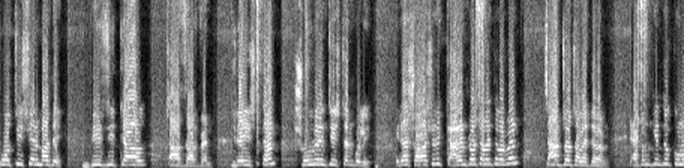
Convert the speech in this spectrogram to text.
পঁচিশের মাঝে ডিজিটাল চার্জার ফ্যান যেটা স্ট্যান্ড, ষোলো ইঞ্চি স্ট্যান্ড বলি, এটা সরাসরি কারেন্টও চালাতে পারবেন চার্জও চালাতে পারবেন। এখন কিন্তু কোনো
